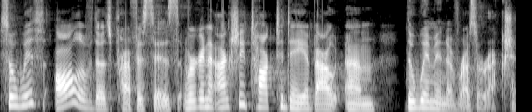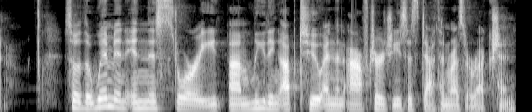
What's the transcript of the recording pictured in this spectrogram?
So, with all of those prefaces, we're going to actually talk today about um, the women of resurrection. So the women in this story um, leading up to and then after Jesus' death and resurrection.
